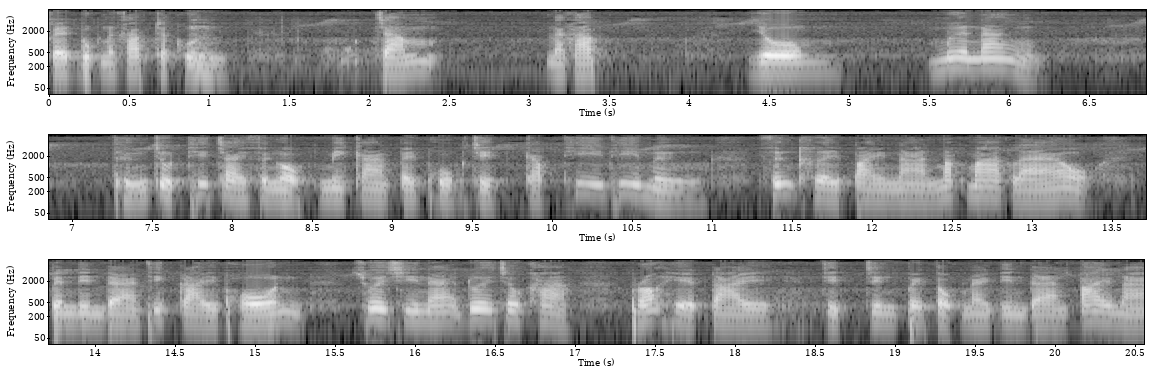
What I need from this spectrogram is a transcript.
Facebook นะครับ จากคุณจ้ำนะครับ โยมเมื่อนั่งถึงจุดที่ใจสงบมีการไปผูกจิตกับที่ที่หนึ่ง ซึ่งเคยไปนานมากๆแล้ว เป็นดินแดนที่ไกลโพ้น ช่วยชี้แนะด้วยเจ้าค่ะ เพราะเหตุใดจิตจึงไปตกในดินแดนใต้น้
